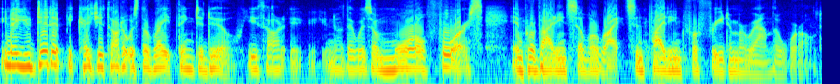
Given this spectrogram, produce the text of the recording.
you know, you did it because you thought it was the right thing to do. You thought, you know, there was a moral force in providing civil rights and fighting for freedom around the world,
